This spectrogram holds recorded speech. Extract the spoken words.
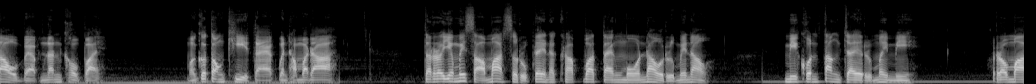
น่าๆแบบนั้นเข้าไป มันก็ต้องขี้แตกเป็นธรรมดา แต่เรายังไม่สามารถสรุปได้นะครับ ว่าแตงโมเน่าหรือไม่เน่า มีคนตั้งใจหรือไม่มี เรามา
